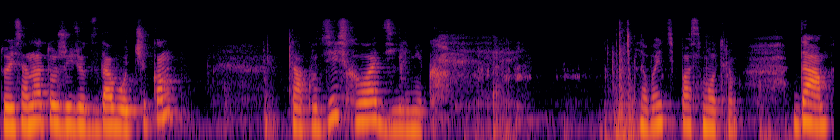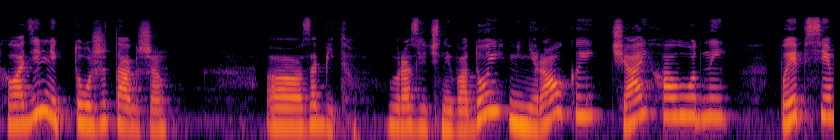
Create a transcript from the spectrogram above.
То есть она тоже идет с доводчиком. Так, вот здесь холодильник. Давайте посмотрим. Да, холодильник тоже также э, забит различной водой, минералкой, чай холодный, пепси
